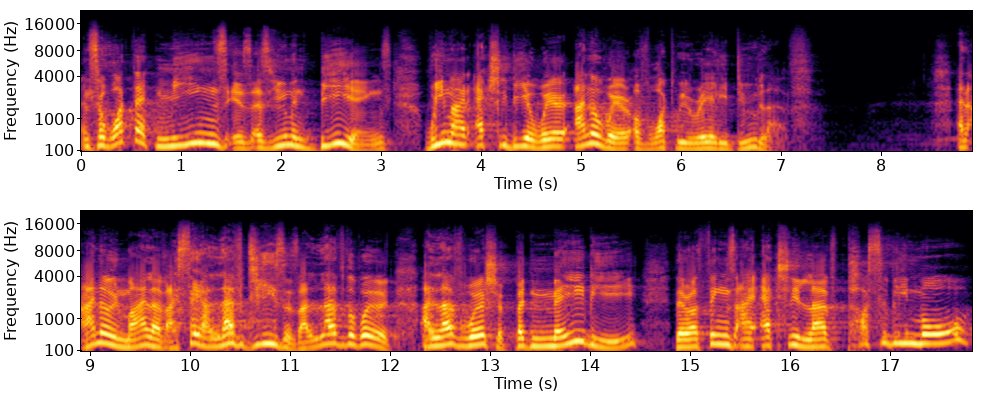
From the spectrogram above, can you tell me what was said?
And so, what that means is, as human beings, we might actually be aware, unaware of what we really do love. And I know in my love, I say, I love Jesus, I love the word, I love worship, but maybe there are things I actually love possibly more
